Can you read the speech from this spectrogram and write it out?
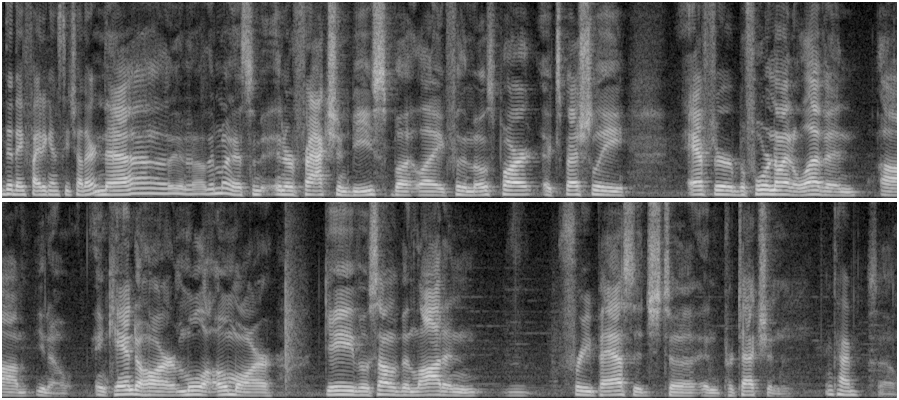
Do they fight against each other? Nah, you know, they might have some interfaction beasts, but like for the most part, especially after before 9-11, um, you know, in Kandahar, Mullah Omar gave Osama bin Laden free passage to and protection. Okay. So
